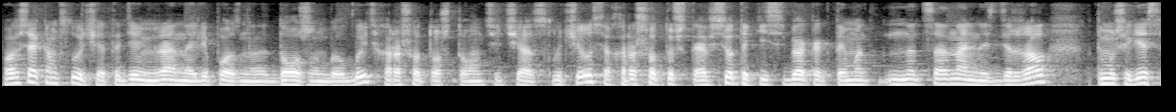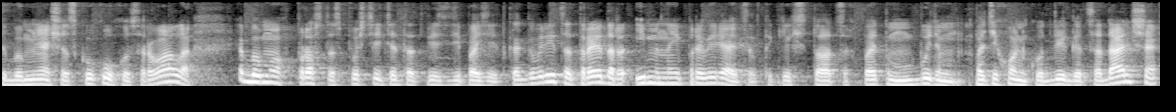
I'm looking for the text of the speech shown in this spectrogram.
Во всяком случае, этот день рано или поздно должен был быть. Хорошо то, что он сейчас случился. Хорошо то, что я все-таки себя как-то эмоционально ценность держал, потому что если бы меня сейчас кукуху сорвало, я бы мог просто спустить этот весь депозит. Как говорится, трейдер именно и проверяется в таких ситуациях, поэтому мы будем потихоньку двигаться дальше.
